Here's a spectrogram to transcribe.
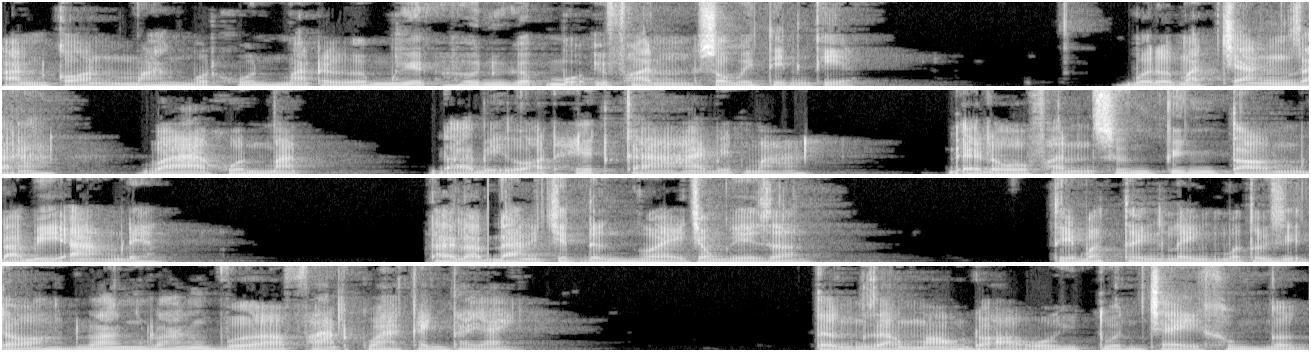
Hắn còn mang một khuôn mặt gớm ghiếc hơn gấp bội phần so với tên kia. Vừa đôi mặt trắng dã Và khuôn mặt đã bị gọt hết cả hai bên má để lộ phần xương kinh tởm đã bị ảm đen. Đại lập đang chết đứng người trong ghê giận Thì bất thình lình một thứ gì đó loang loáng vừa phạt qua cánh tay anh. Từng dòng máu đỏ ối tuôn chảy không ngừng.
